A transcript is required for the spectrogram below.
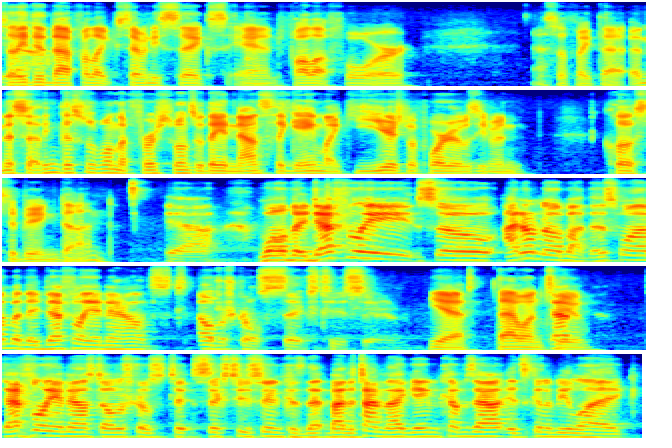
So they did that for like 76 and Fallout 4 and stuff like that. And this I think this was one of the first ones where they announced the game like years before it was even close to being done. Yeah. Well, they definitely so I don't know about this one, but they definitely announced Elder Scrolls 6 too soon. Yeah, that one too. definitely announced Elder Scrolls t- Six too soon because that by the time that game comes out, it's gonna be like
